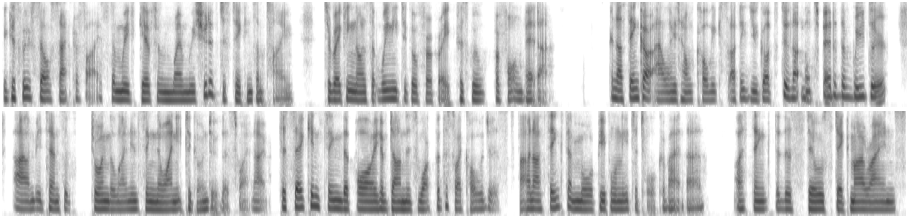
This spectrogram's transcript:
because we've self sacrificed and we've given when we should have just taken some time to recognize that we need to go for a break because we'll perform better. And I think our allied health colleagues, I think you got to do that much better than we do um, in terms of drawing the line and saying, no, I need to go and do this right now. The second thing that I have done is work with a psychologist. And I think that more people need to talk about that. I think that there's still stigma around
